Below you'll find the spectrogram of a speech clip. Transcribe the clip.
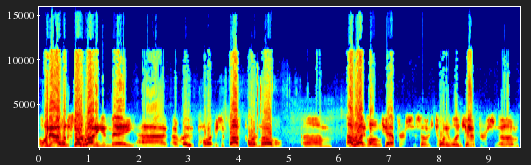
when I when I started writing in May, I, I wrote part. It's a five part novel. Um, I write long chapters, so it's 21 chapters. Um,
